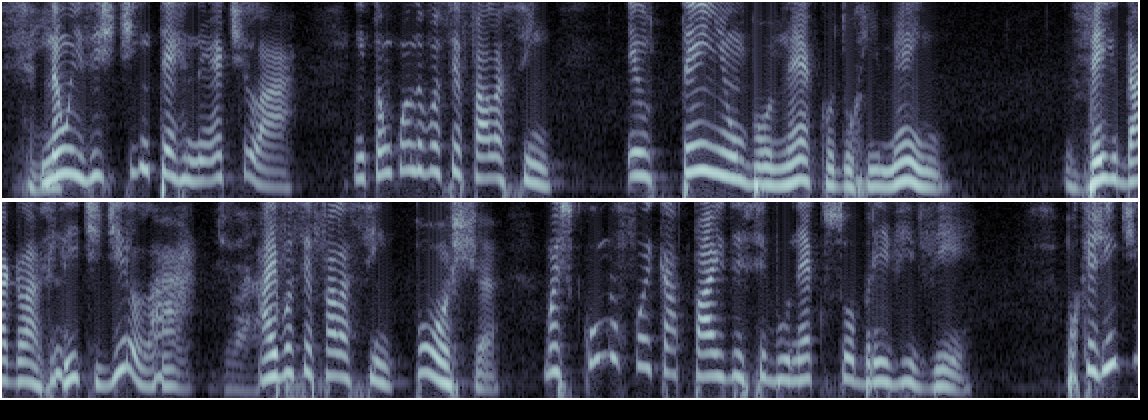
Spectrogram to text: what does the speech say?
Sim. Não existe internet lá. Então, quando você fala assim, eu tenho um boneco do He-Man, veio da Glaslit de lá. De lá. Aí você fala assim, poxa, mas como foi capaz desse boneco sobreviver? Porque a gente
